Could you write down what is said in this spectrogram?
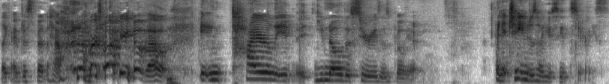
like I've just spent half an hour talking about, hmm. it entirely, it- you know the series is brilliant. And it changes how you see the series.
